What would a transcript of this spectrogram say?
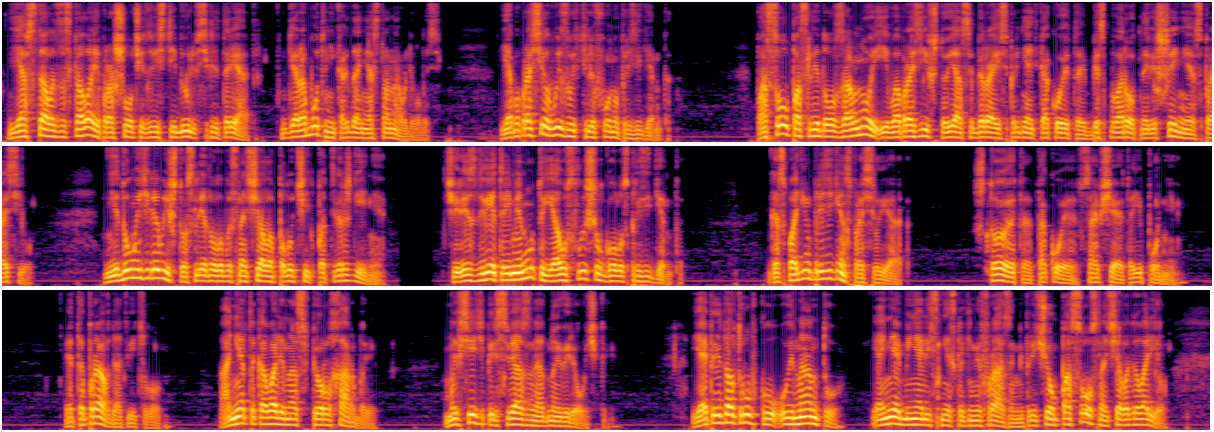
Я встал из-за стола и прошел через вестибюль в секретариат, где работа никогда не останавливалась. Я попросил вызвать к телефону президента. Посол последовал за мной и, вообразив, что я собираюсь принять какое-то бесповоротное решение, спросил – не думаете ли вы, что следовало бы сначала получить подтверждение? Через 2-3 минуты я услышал голос президента. «Господин президент», — спросил я, — «что это такое сообщают о Японии?» «Это правда», — ответил он. «Они атаковали нас в Пёрл-Харборе. Мы все теперь связаны одной веревочкой». Я передал трубку Уинанту, и они обменялись несколькими фразами, причем посол сначала говорил —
